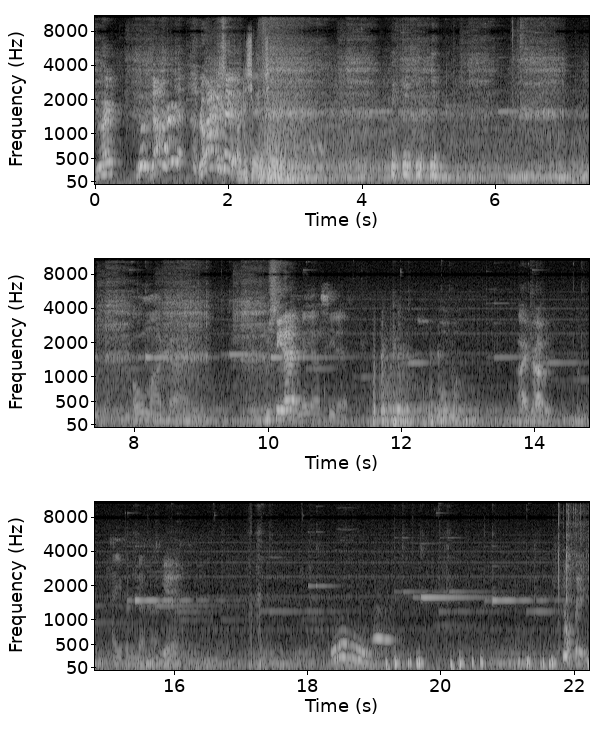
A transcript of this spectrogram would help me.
You heard? You, y'all heard that? The rocket ship! Oh, the shit. The shit. Oh my god. You see that? I that? know y'all see that. Oh my. Alright, drop it. How you put them down? Yeah. Ooh. No, baby.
